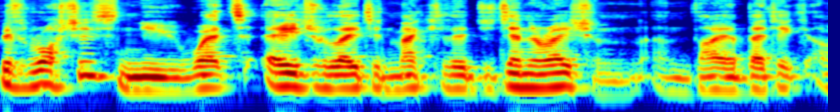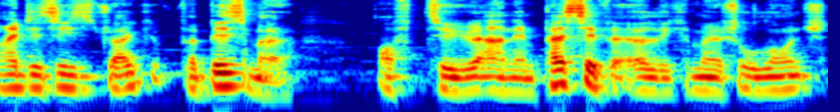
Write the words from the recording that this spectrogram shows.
With Roche's new wet age related macular degeneration and diabetic eye disease drug Vabysmo off to an impressive early commercial launch,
